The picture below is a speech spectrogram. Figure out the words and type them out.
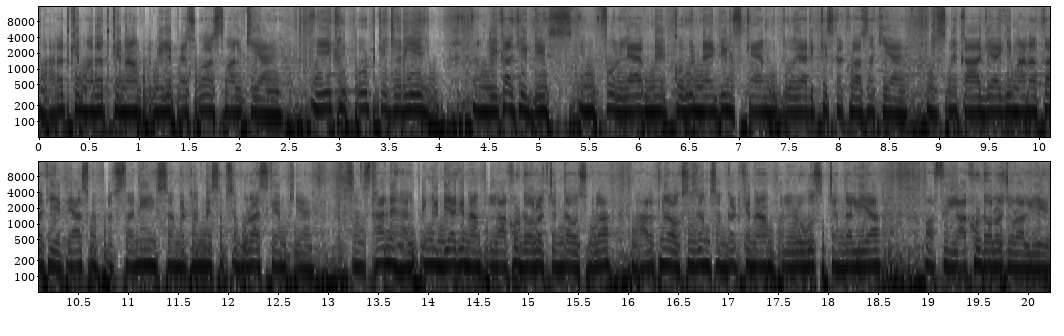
भारत की मदद के नाम पर मिले पैसों का इस्तेमाल किया है। एक रिपोर्ट के ज़रिए अमेरिका की डिस इन्फो लैब ने कोविड 19 स्कैम 2021 का खुलासा किया है, जिसमें कहा गया है कि मानवता के इतिहास में पाकिस्तानी संगठन ने सबसे बुरा स्कैम किया है। संस्था ने हेल्पिंग इंडिया के नाम पर लाखों डॉलर चंदा वसूला, भारत में ऑक्सीजन संकट के नाम पर लोगों से चंदा लिया और फिर लाखों डॉलर चुरा लिए।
